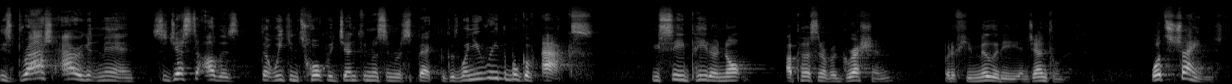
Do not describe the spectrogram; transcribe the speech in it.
this brash, arrogant man, suggest to others that we can talk with gentleness and respect? Because when you read the book of Acts, you see Peter not a person of aggression, but of humility and gentleness. What's changed?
